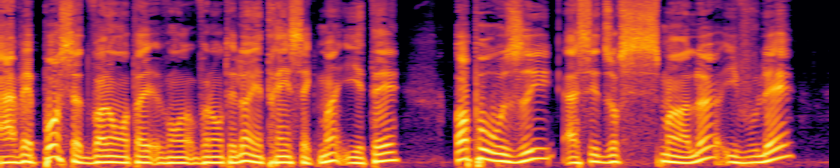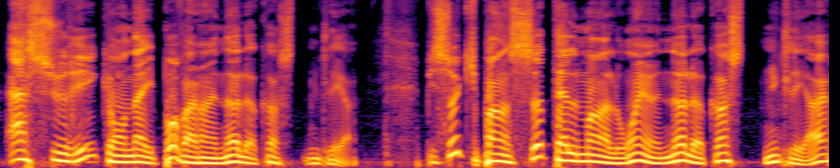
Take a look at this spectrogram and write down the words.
n'avaient pas cette volonté- vo- volonté-là intrinsèquement. Ils étaient opposés à ces durcissements-là. Ils voulaient assurer qu'on n'aille pas vers un holocauste nucléaire. Puis ceux qui pensent ça tellement loin, un holocauste nucléaire,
